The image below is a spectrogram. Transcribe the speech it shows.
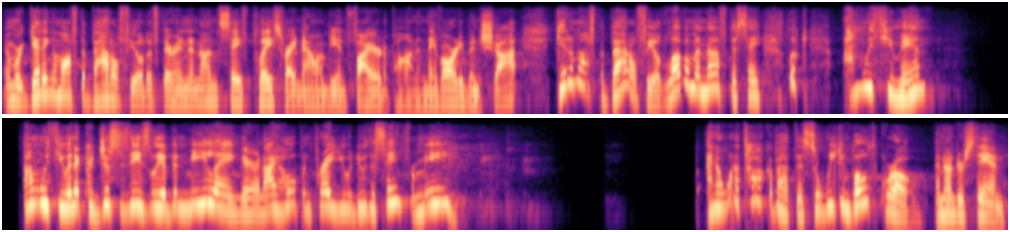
And we're getting them off the battlefield if they're in an unsafe place right now and being fired upon and they've already been shot. Get them off the battlefield. Love them enough to say, look, I'm with you, man. I'm with you. And it could just as easily have been me laying there. And I hope and pray you would do the same for me. And I want to talk about this so we can both grow and understand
